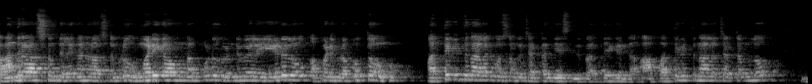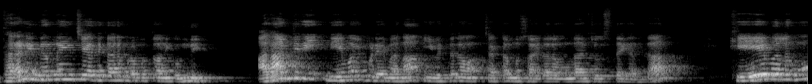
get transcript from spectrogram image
ఆంధ్ర రాష్ట్రం తెలంగాణ రాష్ట్రంలో ఉమ్మడిగా ఉన్నప్పుడు రెండు వేల ఏడులో అప్పటి ప్రభుత్వం పత్తి విత్తనాల కోసం ఒక చట్టం చేసింది ప్రత్యేకంగా. ఆ పత్తి విత్తనాల చట్టంలో ధరని నిర్ణయించే అధికారం ప్రభుత్వానికి ఉంది. అలాంటిది నియమం ఇప్పుడు ఏమైనా ఈ విత్తన చట్టం ముసాయిదాలో ఉందా అని చూస్తే కనుక కేవలము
